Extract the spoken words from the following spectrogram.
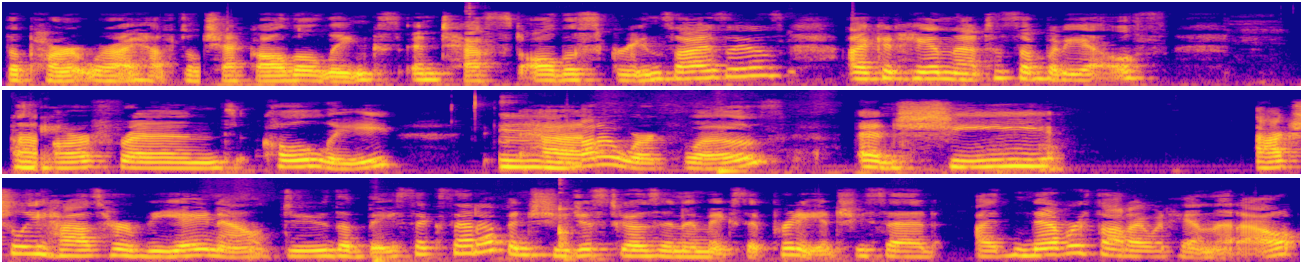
the part where I have to check all the links and test all the screen sizes, I could hand that to somebody else. Uh. Our friend Coley mm. had a lot of workflows, and she actually has her VA now do the basic setup, and she just goes in and makes it pretty. And she said, I never thought I would hand that out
